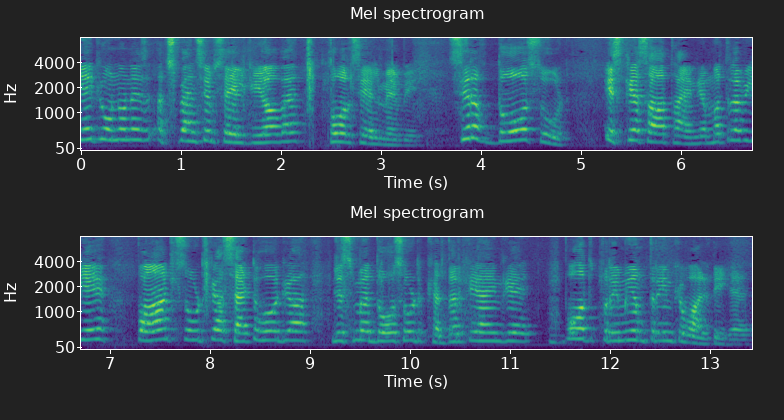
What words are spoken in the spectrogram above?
ये कि उन्होंने एक्सपेंसिव सेल किया हुआ है होल सेल में भी। सिर्फ़ दो सूट इसके साथ आएँगे। मतलब ये पाँच सूट का सेट हो गया, जिसमें दो सूट खद्दर के आएँगे। बहुत प्रीमियम तरीन क्वालिटी है।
